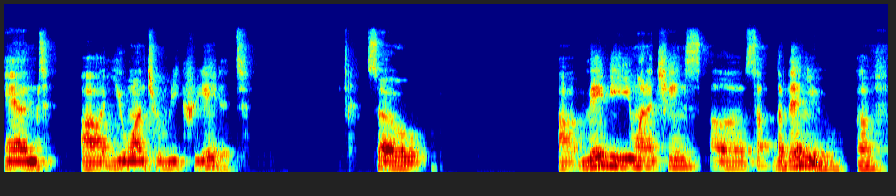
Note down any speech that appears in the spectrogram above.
and uh, you want to recreate it. So uh, maybe you want to change uh, the venue of,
